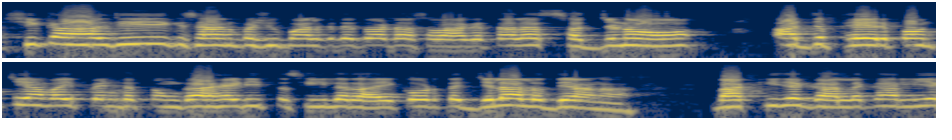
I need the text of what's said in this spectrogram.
ਸਤਿ ਸ਼੍ਰੀ ਅਕਾਲ ਜੀ, ਕਿਸਾਨ ਪਸ਼ੂ ਪਾਲਕ ਤੇ ਤੁਹਾਡਾ ਸਵਾਗਤ ਹੈ ਸੱਜਣੋ। ਅੱਜ ਫੇਰ ਪਹੁੰਚੇ ਆ ਬਾਈ ਪਿੰਡ ਤੁੰਗਾ ਹੈੜੀ ਤਹਿਸੀਲ ਰਾਏਕੋਟ ਤੇ ਜ਼ਿਲ੍ਹਾ ਲੁਧਿਆਣਾ। ਬਾਕੀ ਜੇ ਗੱਲ ਕਰ ਲਈਏ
